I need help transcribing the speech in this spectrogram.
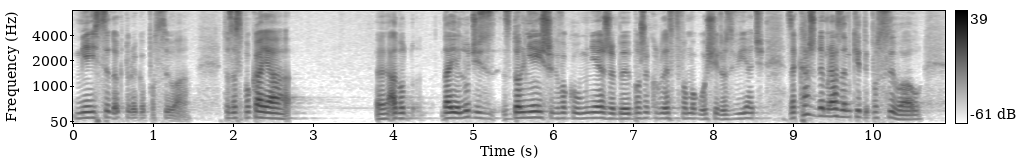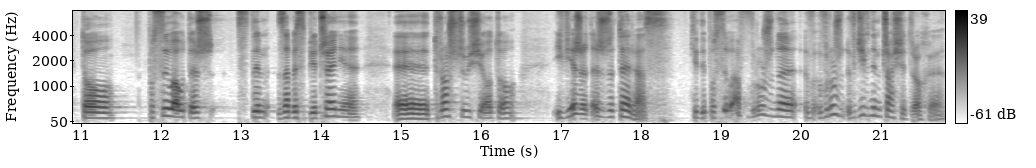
miejsce, do którego posyła, to zaspokaja albo daje ludzi zdolniejszych wokół mnie, żeby Boże Królestwo mogło się rozwijać. Za każdym razem, kiedy posyłał, to posyłał też z tym zabezpieczenie, e, troszczył się o to i wierzę też, że teraz, kiedy posyła w, różne, w, w, róż, w dziwnym czasie trochę,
